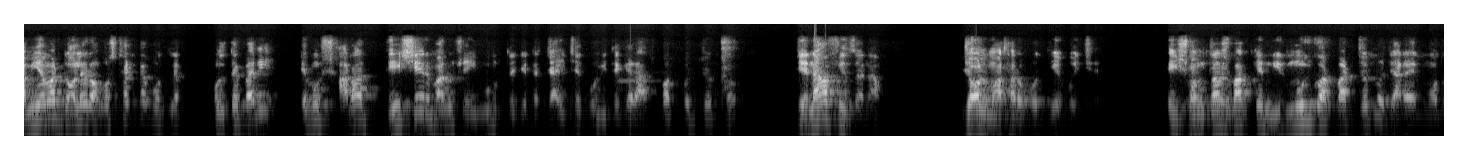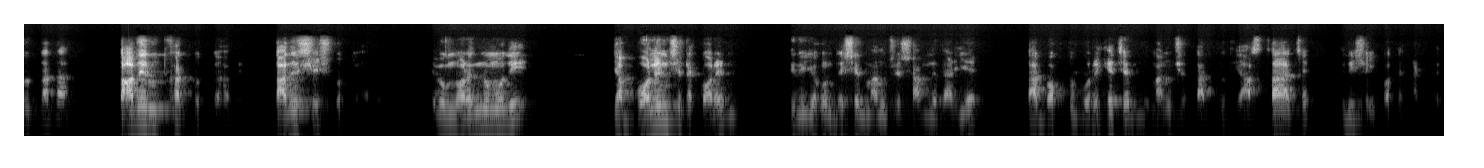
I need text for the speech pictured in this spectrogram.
আমি আমার দলের অবস্থানটা বদলে, বলতে পারি এবং সারা দেশের মানুষ এই মুহূর্তে যেটা চাইছে গলি থেকে রাজপথ পর্যন্ত জেনাফ ইজ এনাফ জল মাথার উপর দিয়ে বইছে। এই সন্ত্রাসবাদকে নির্মূল করবার জন্য যারা এর মদতদাতা, তাদের উৎখাত করতে হবে, তাদের শেষ করতে হবে। এবং নরেন্দ্র মোদী যা বলেন সেটা করেন, তিনি যখন দেশের মানুষের সামনে দাঁড়িয়ে তার বক্তব্য রেখেছেন, মানুষের তার প্রতি আস্থা আছে, তিনি সেই পথে হাঁটবেন।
